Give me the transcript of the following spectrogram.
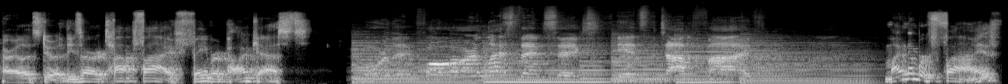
All right, let's do it. These are our top five favorite podcasts. More than four, less than six. It's the top five. My number five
